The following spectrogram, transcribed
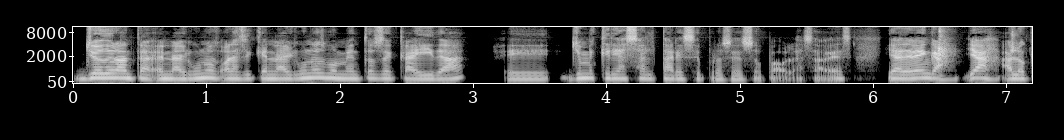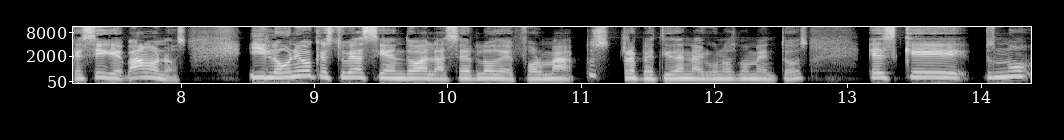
yo durante, en algunos, ahora sí que en algunos momentos de caída, eh, yo me quería saltar ese proceso, Paula, ¿sabes? Ya de venga, ya, a lo que sigue, vámonos. Y lo único que estuve haciendo al hacerlo de forma pues, repetida en algunos momentos es que pues, no,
